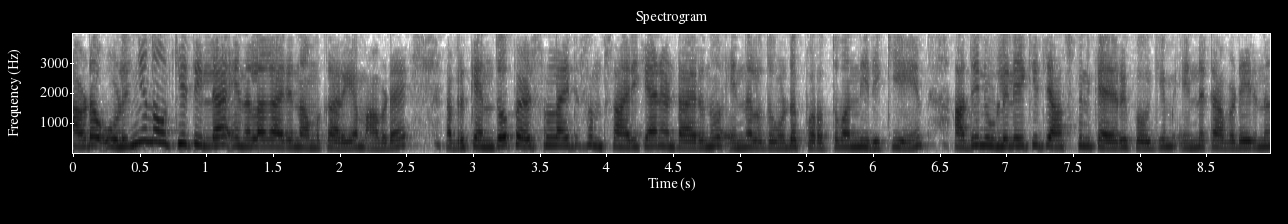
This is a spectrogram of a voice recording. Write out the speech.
അവിടെ ഒളിഞ്ഞു നോക്കിയിട്ടില്ല എന്നുള്ള കാര്യം നമുക്കറിയാം. അവിടെ അവർക്ക് എന്തോ പേഴ്സണലായിട്ട് സംസാരിക്കാനുണ്ടായിരുന്നു എന്നുള്ളത് കൊണ്ട് പുറത്തു വന്നിരിക്കുകയും അതിനുള്ളിലേക്ക് ജാസ്മിൻ കയറി പോകുകയും എന്നിട്ട് അവിടെ ഇരുന്ന്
